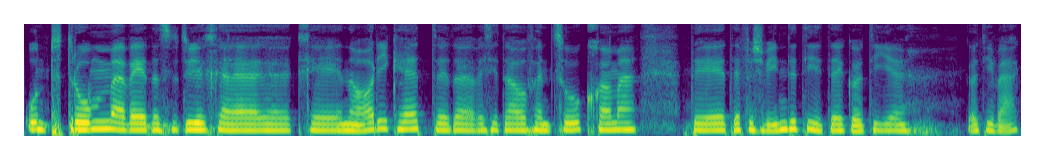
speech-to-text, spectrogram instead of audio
und darum, äh, wenn es natürlich äh, keine Nahrung hat, wenn, wenn sie da auf Entzug kommen, dann, dann verschwinden die, dann gehen die, gehen die weg.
